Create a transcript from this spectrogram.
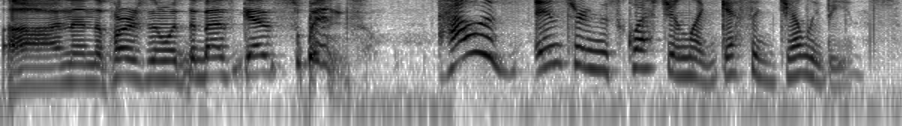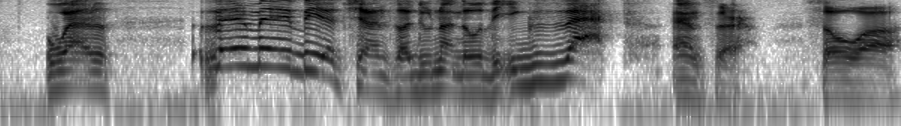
Uh, and then the person with the best guess wins. How is answering this question like guessing jelly beans? Well, there may be a chance I do not know the exact answer. So, uh,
